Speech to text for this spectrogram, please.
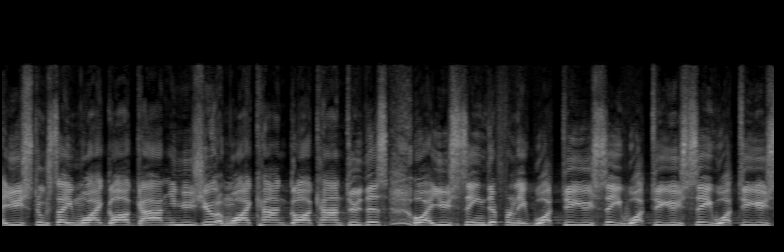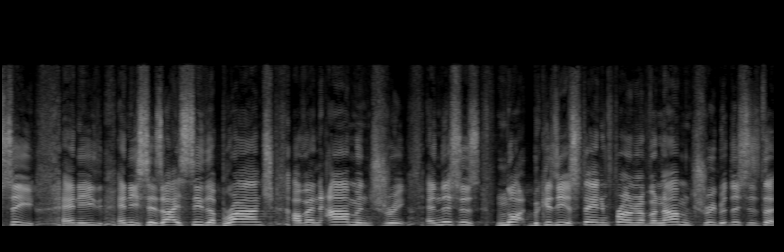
Are you still saying why God can't use you and why can't God can't do this? Or are you seeing differently? What do you see? What do you see? What do you see? And he and he says, I see the branch of an almond tree. And this is not because he is standing in front of an almond tree, but this is the,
